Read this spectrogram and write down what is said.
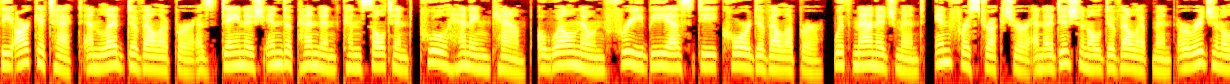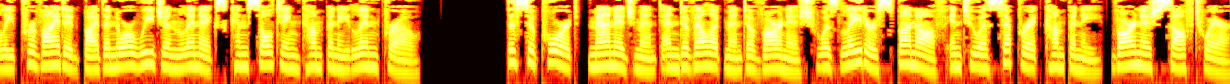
The architect and lead developer is Danish independent consultant Poul Henning Kamp, a well-known FreeBSD core developer, with management, infrastructure and additional development originally provided by the Norwegian Linux consulting company Linpro. The support, management and development of Varnish was later spun off into a separate company, Varnish Software.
